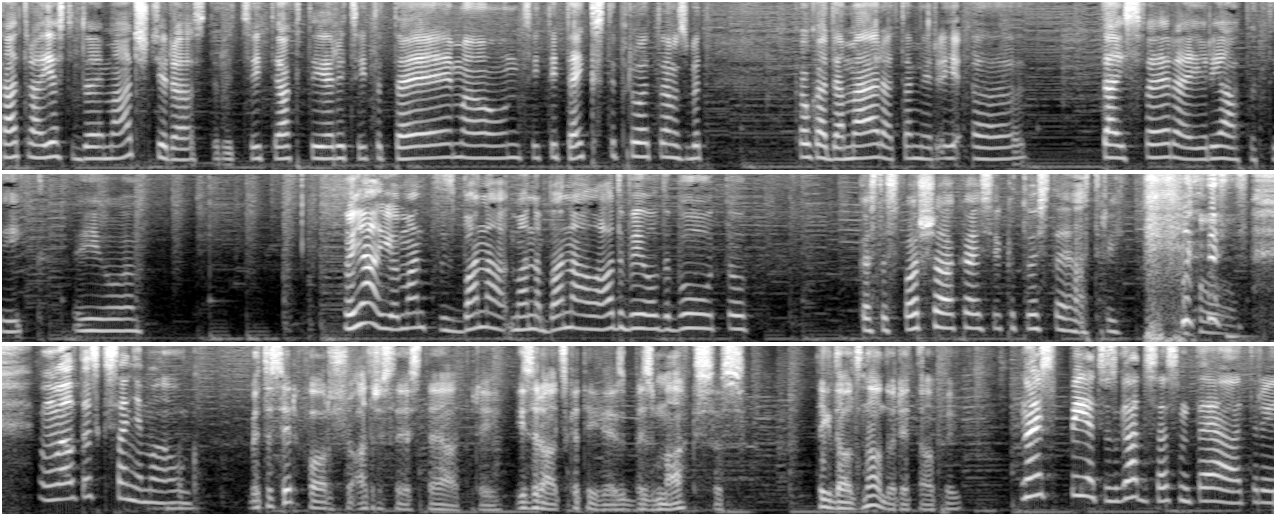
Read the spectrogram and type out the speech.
katrā iestudējumā atšķirās. Tur ir citi aktieri, cita tēma un citi teksti, protams, bet kaut kādā mērā tam ir, uh, tai sfērai ir jāpatīk. Jo, nu, jā, jo man tas banā, mana banāla atbilde būtu, kas tas foršākais ir, ka tu esi teātrī. un vēl tas, ka saņem algu. Bet tas ir forši atrasties teātrī. Izrādīt, skatīties bez maksas. Tik daudz naudas var ietaupīt. Nu, es piecus gadus esmu teātrī,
